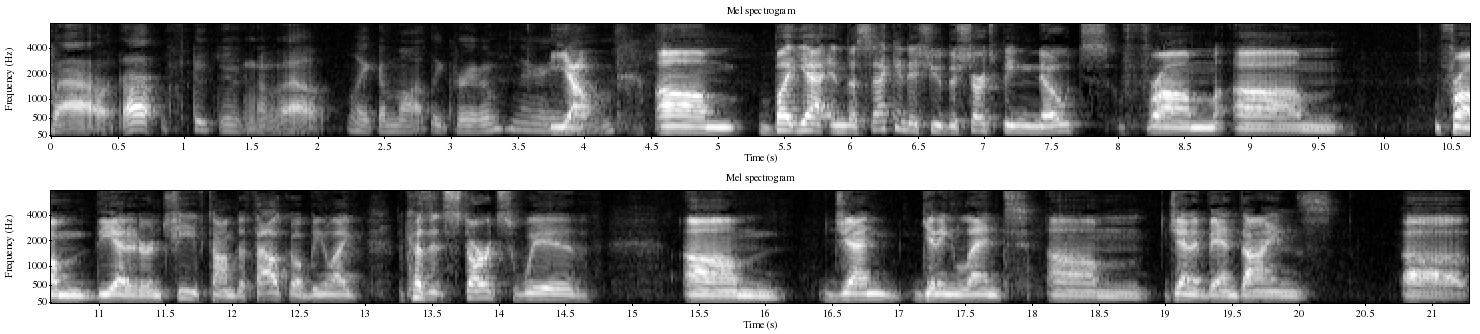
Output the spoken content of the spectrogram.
Wow. That speaking about like a motley crew. There you Yeah. go. Um, but yeah, in the second issue, there starts being notes from um, from the editor in chief, Tom DeFalco, being like because it starts with um, Jen getting lent um, Janet Van Dyne's uh,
